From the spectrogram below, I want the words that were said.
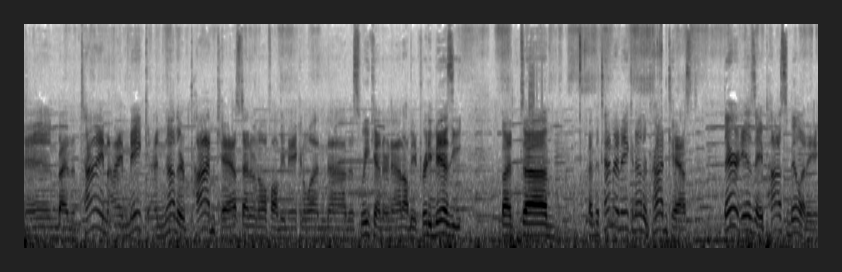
And by the time I make another podcast, I don't know if I'll be making one uh, this weekend or not. I'll be pretty busy. But uh, by the time I make another podcast, there is a possibility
